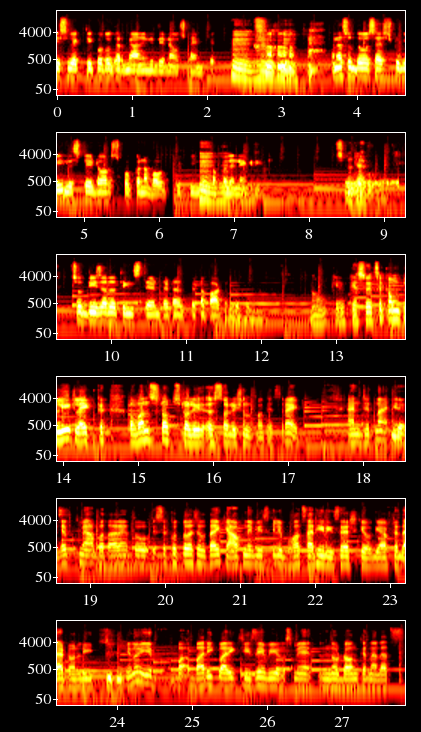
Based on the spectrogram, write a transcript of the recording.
इस व्यक्ति को तो घर में आने नहीं देना उस टाइम पे है ना so those has to be listed और spoken about between the couple and agreed so so these are the things that that are that are part of the book okay okay so it's a complete like a one stop solu- solution for this right and जितना इन Yes. डेप्थ में आप बता रहे हैं तो इससे खुद पता चलता है कि आपने भी इसके लिए बहुत सारी रिसर्च की होगी। After that only you know ये बा, बारीक बारीक चीज़ें भी उसमें नोट डाउन करना that's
